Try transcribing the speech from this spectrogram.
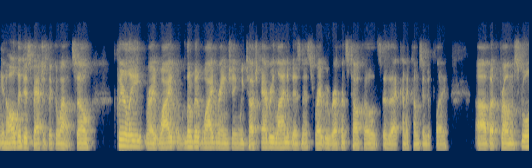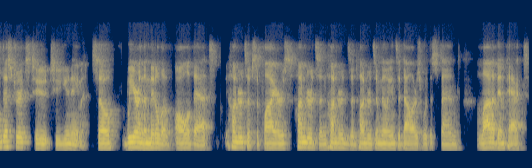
in all the dispatches that go out. So clearly, right, wide, a little bit wide ranging. We touch every line of business, right? We reference telco as that kind of comes into play. Uh, but from school districts to to you name it. So we are in the middle of all of that. Hundreds of suppliers, hundreds and hundreds and hundreds of millions of dollars worth of spend, a lot of impact.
